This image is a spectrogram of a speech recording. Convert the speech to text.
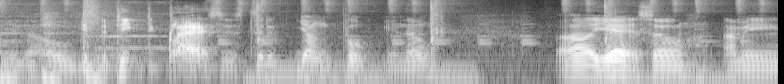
you know, get to teach the classes to the young folk, you know. Uh, yeah, so I mean,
